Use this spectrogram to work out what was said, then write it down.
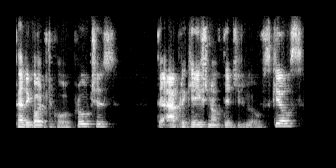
pedagogical approaches, the application of digital skills,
